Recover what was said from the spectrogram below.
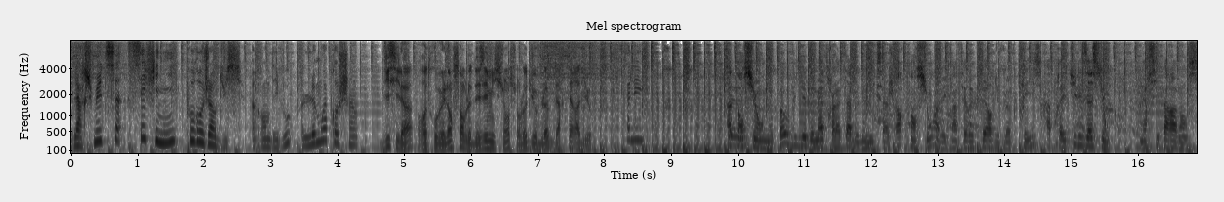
L'Archmutz, c'est fini pour aujourd'hui. Rendez-vous le mois prochain. D'ici là, retrouvez l'ensemble des émissions sur l'audioblog d'Arte Radio. Allez Attention, ne pas oublier de mettre la table de mixage hors tension avec l'interrupteur du bloc prise après utilisation. Merci par avance.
